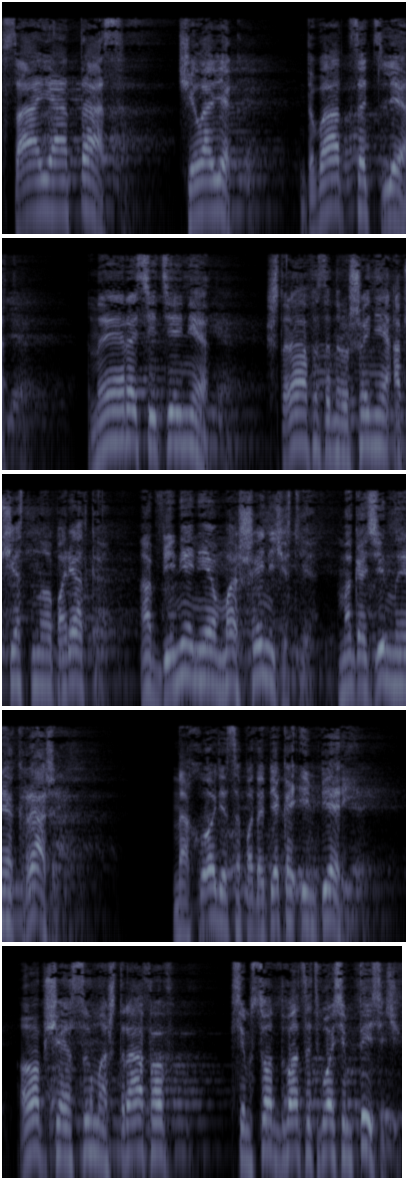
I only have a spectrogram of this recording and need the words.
Саятас. Человек. 20 лет. Нейросети нет. Штрафы за нарушение общественного порядка. Обвинение в мошенничестве. Магазинные кражи. Находится под опекой империи. Общая сумма штрафов 728 тысяч.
